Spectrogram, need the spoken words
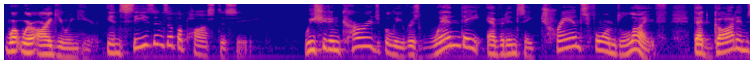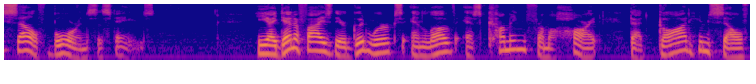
what we're arguing here. In seasons of apostasy, we should encourage believers when they evidence a transformed life that God Himself bore and sustains. He identifies their good works and love as coming from a heart that God Himself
